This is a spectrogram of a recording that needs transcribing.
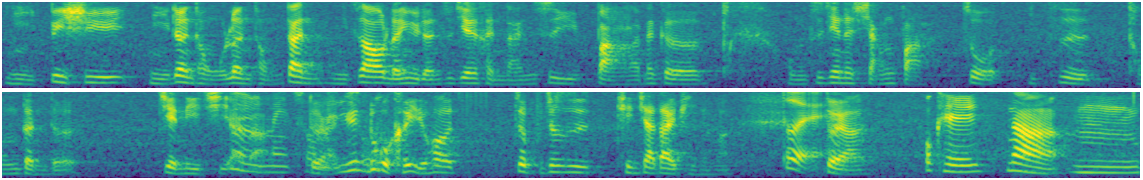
你必须你认同我认同，但你知道人与人之间很难去把那个我们之间的想法做一致同等的建立起来吧？嗯，没错，对啊，因为如果可以的话，这不就是天下太平了吗？对对啊，OK，那嗯，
